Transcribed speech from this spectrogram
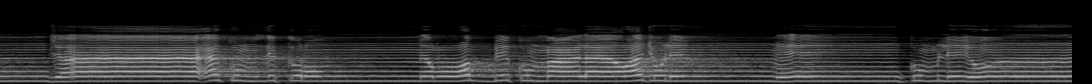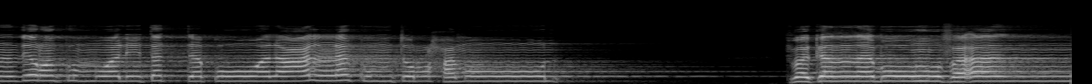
جاءكم ذكر من ربكم على رجل منكم لينذركم ولتتقوا ولعلكم ترحمون فكذبوه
